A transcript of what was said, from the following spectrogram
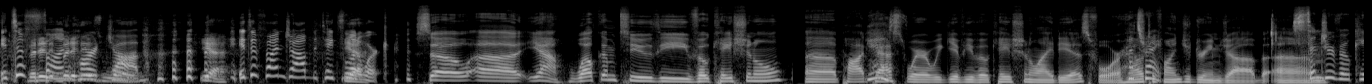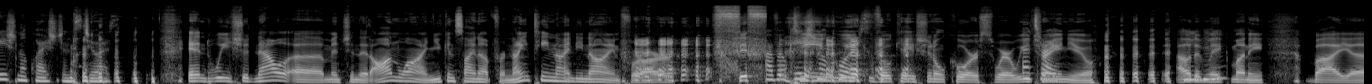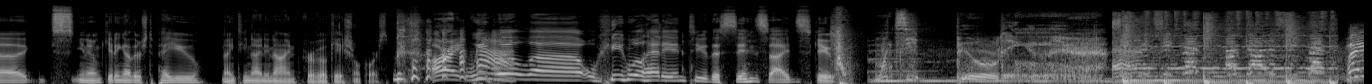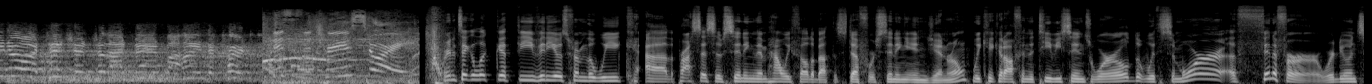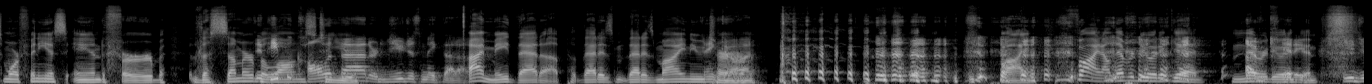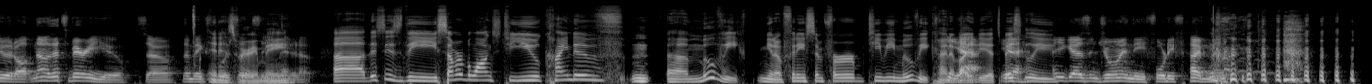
It's a But it- fun, but it is hard job. yeah, it's a fun job that takes a lot of work. So, uh, yeah, welcome to the vocational uh, podcast Yes. where we give you vocational ideas for how That's to find your dream job. Um, Send your vocational questions to us. and we should now uh, mention that online you can sign up for $19.99 for our 15 vocational week course. vocational course where we That's train right. you how to Mm-hmm. make money by uh, you know getting others to pay you 19.99 for a vocational course. All right, we will uh, we will head into the Sinside Scoop. What's he building in there? Pay no attention to that man behind the curtain. This is a true story. We're going to take a look at the videos from the week, uh, the process of sending them, how we felt about the stuff we're sending in general. We kick it off in the TV Sins world with some more uh, Finifer. We're doing some more Phineas and Ferb. The summer belongs to. did people call to it you. that, or did you just make that up? I made that up. That is that is my new Thank term. God. Fine, fine. I'll never do it again. Never I'm do it again. You do it all. No, that's very you. So that makes It more very sense that you me. made it up. Uh, this is the Summer Belongs to You kind of mm, uh, movie, you know, Phineas and Ferb TV movie kind of Yeah, idea. It's yeah. basically How you guys enjoying the 45 minutes?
